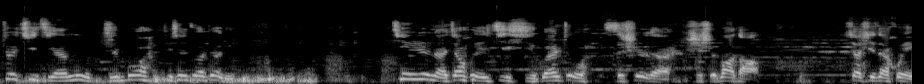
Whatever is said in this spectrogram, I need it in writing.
这期节目直播就先做到这里。近日呢，将会继续关注此事的实时报道。下期再会。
